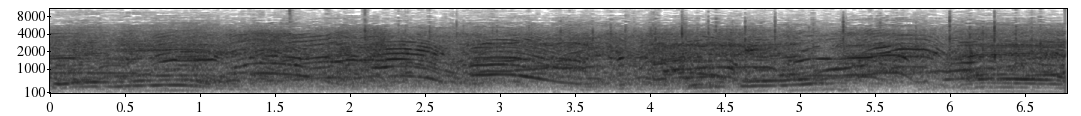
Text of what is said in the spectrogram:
เจดีอันเดียวเอ่อ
